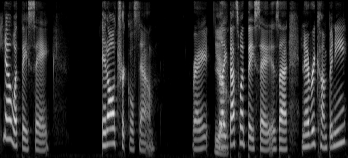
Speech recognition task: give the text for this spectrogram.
You know what they say? It all trickles down, right? Yeah. Like that's what they say is that in every company,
